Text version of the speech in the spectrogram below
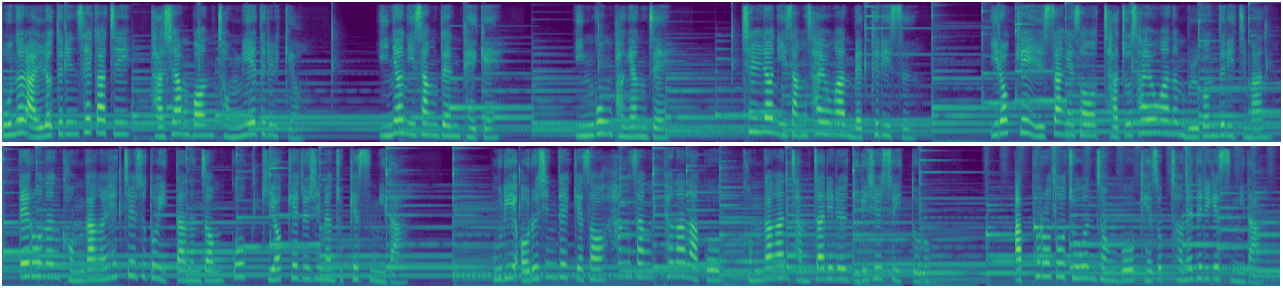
오늘 알려드린 세 가지 다시 한번 정리해 드릴게요. 2년 이상 된 베개, 인공 방향제, 7년 이상 사용한 매트리스. 이렇게 일상에서 자주 사용하는 물건들이지만 때로는 건강을 해칠 수도 있다는 점 꼭 기억해 주시면 좋겠습니다. 우리 어르신들께서 항상 편안하고 건강한 잠자리를 누리실 수 있도록 앞으로도 좋은 정보 계속 전해드리겠습니다.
